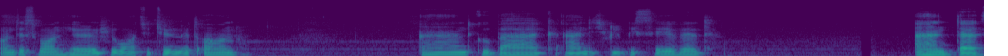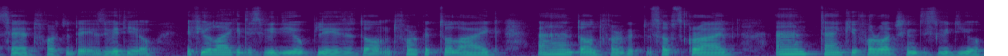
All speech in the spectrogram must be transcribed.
on this one here if you want to turn it on. And go back and it will be saved. And that's it for today's video. If you like this video please don't forget to like and don't forget to subscribe. And thank you for watching this video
